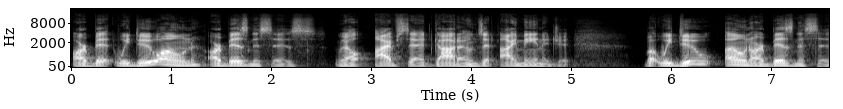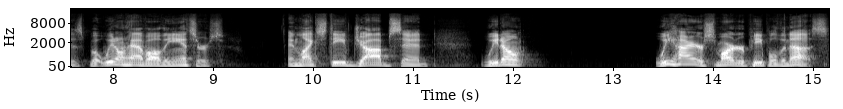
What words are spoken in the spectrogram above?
our bit we do own our businesses. Well, I've said God owns it, I manage it. But we do own our businesses, but we don't have all the answers. And like Steve Jobs said, we don't we hire smarter people than us.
